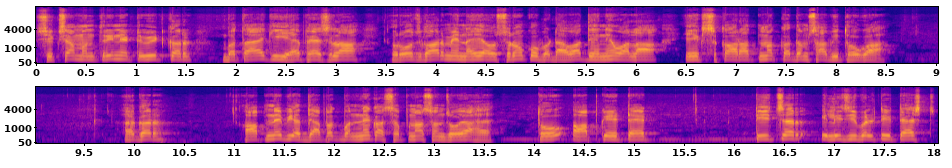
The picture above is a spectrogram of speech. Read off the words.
शिक्षा मंत्री ने ट्वीट कर बताया कि यह फैसला रोज़गार में नए अवसरों को बढ़ावा देने वाला एक सकारात्मक कदम साबित होगा। अगर आपने भी अध्यापक बनने का सपना संजोया है तो आपके टेट, टीचर एलिजिबिलिटी टेस्ट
